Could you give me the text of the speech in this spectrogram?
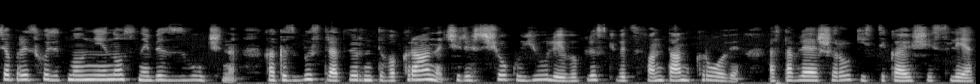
Все происходит молниеносно и беззвучно, как из быстро отвернутого крана через щеку Юлии выплескивается фонтан крови, оставляя широкий стекающий след.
